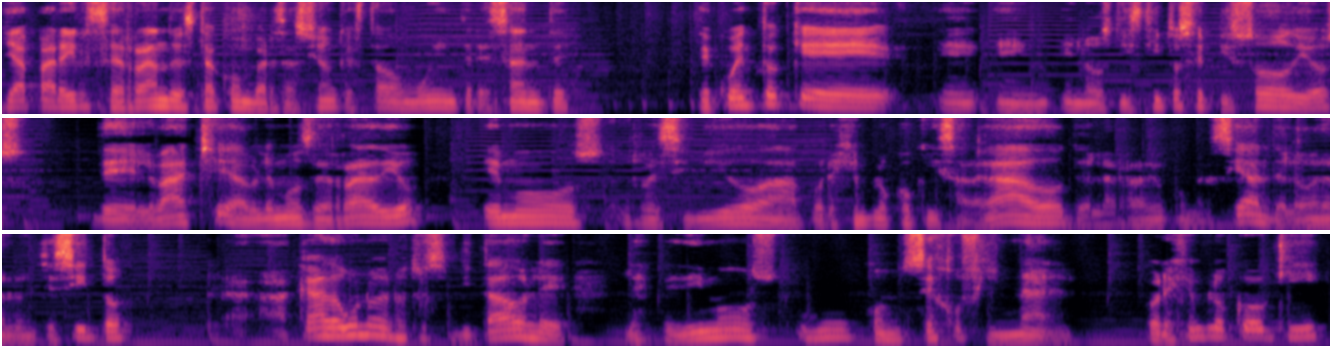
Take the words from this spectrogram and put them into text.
ya para ir cerrando esta conversación que ha estado muy interesante, te cuento que eh, en, los distintos episodios del Bache, Hablemos de Radio, hemos recibido a, por ejemplo, Coqui Salgado, de la radio comercial, de la hora Lonchecito. A cada uno de nuestros invitados le, les pedimos un consejo final. Por ejemplo, Coqui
